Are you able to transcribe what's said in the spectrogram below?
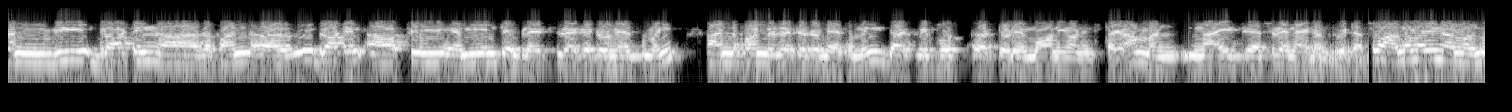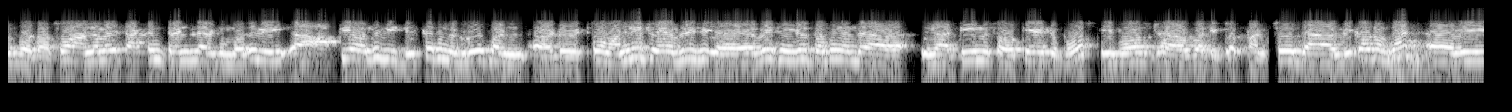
and we brought in uh, the fund. Uh, we brought in a few meme templates related to Nesamani and the fund related to Nesamani that we put uh, today morning on Instagram and night yesterday night on Twitter. So on the way, we are photo. So on the way, that kind trend like we we discuss in the group and do it. So only to every every single person in the team is okay to post. We post a uh, particular fund. So because of that, we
